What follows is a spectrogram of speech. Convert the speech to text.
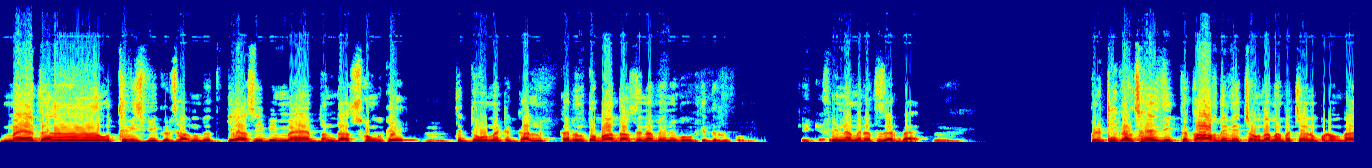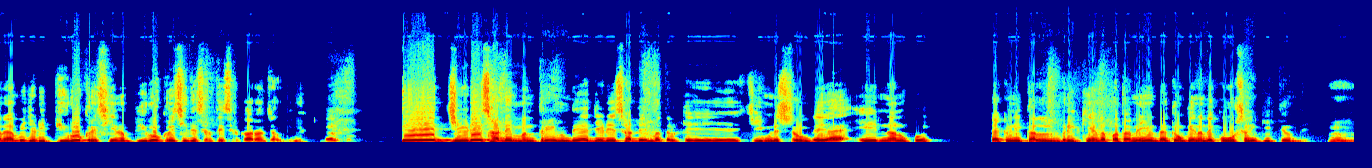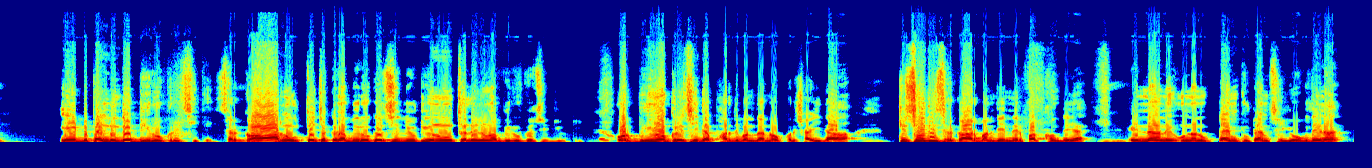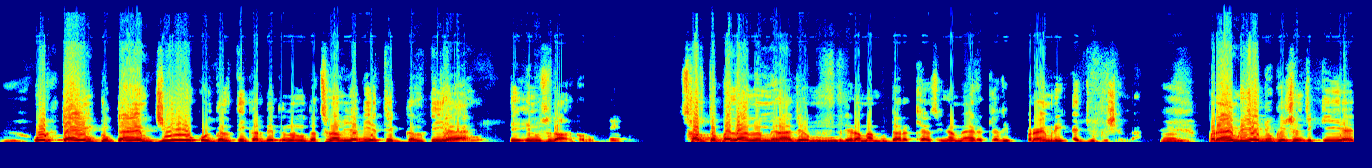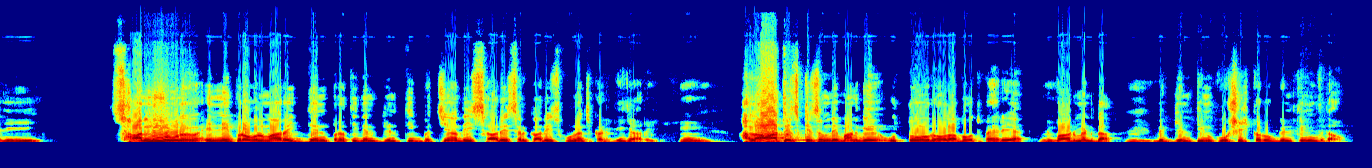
ਮੈਂ ਤਾਂ ਉੱਥੇ ਵੀ ਸਪੀਕਰ ਸਾਹਿਬ ਨੂੰ ਦੱਸ- ਕਿਹਾ ਸੀ ਵੀ ਮੈਂ ਬੰਦਾ ਸੁੰਘ ਕੇ ਤੇ 2 ਮਿੰਟ ਗੱਲ ਕਰਨ ਤੋਂ ਬਾਅਦ ਦੱਸ ਦੇਣਾ ਵੀ ਇਹਨੇ ਵੋਟ ਕਿੱਧਰ ਨੂੰ ਪਾਉਣੀ ਠੀਕ ਹੈ। ਇੰਨਾ ਮੇਰਾ ਤਜਰਬਾ ਹੈ। ਹੂੰ। ਪੋਲੀਟੀਕਲ ਸਾਇੰਸ ਦੀ ਕਿਤਾਬ ਦੇ ਵਿੱਚ ਆਉਂਦਾ ਮੈਂ ਬੱਚਿਆਂ ਨੂੰ ਪੜਾਉਂਦਾ ਰਿਹਾ ਵੀ ਜਿਹੜੀ ਬਿਊਰੋਕ੍ਰੇਸੀ ਹੈ ਨਾ ਬਿਊਰੋਕ੍ਰੇਸੀ ਦੇ ਸਿਰ ਤੇ ਸਰਕਾਰਾਂ ਚੱਲਦੀਆਂ। ਬਿਲਕੁਲ। ਤੇ ਜਿਹੜੇ ਸਾਡੇ ਮੰਤਰੀ ਹੁੰਦੇ ਆ ਜਿਹੜੇ ਸਾਡੇ ਮਤਲਬ ਕਿ ਚੀਫ ਮਿਨਿਸਟਰ ਹੁੰਦੇ ਆ ਇਹਨਾਂ ਨੂੰ ਕੋਈ ਟੈਕਨੀਕਲ ਬਰੀਕੀਆਂ ਦਾ ਪਤਾ ਨਹੀਂ ਹੁੰਦਾ ਕਿਉਂਕਿ ਇਹਨਾਂ ਦੇ ਕੋਰਸ ਨਹੀਂ ਕੀਤੇ ਹੁੰਦੇ। ਹੂੰ। ਇਹ ਡਿਪੈਂਡ ਹੁੰਦੇ ਬਿਊਰੋਕ੍ਰੇਸੀ ਤੇ। ਸਰਕਾਰ ਨੂੰ ਉੱਤੇ ਚੱਕਣਾ ਬਿਊਰੋਕ੍ਰੇਸੀ ਡਿਊਟੀ ਉਹਨੂੰ ਥੱਲੇ ਲਾਉਣਾ ਬਿਊਰੋਕ੍ਰੇਸੀ ਡਿਊਟੀ ਔਰ ਬਿਊਰੋਕ੍ਰੇਸੀ ਦਾ ਫਰਜ਼ ਬਣਦਾ ਨੌਕਰਸ਼ਾਹੀ ਦਾ। ਕਿਸੇ ਵੀ ਸਰਕਾਰ ਬਣ ਜੇ ਨਿਰਪੱਖ ਹੁੰਦੇ ਆ ਇਹਨਾਂ ਨੇ ਉਹਨਾਂ ਨੂੰ ਟਾਈਮ ਟੂ ਟਾਈਮ ਸਹਿਯੋਗ ਦੇਣਾ। ਔਰ ਟਾਈਮ ਟੂ ਟਾਈਮ ਜੇ ਉਹ ਕੋਈ ਗਲਤੀ ਕਰਦੇ ਤੇ ਉਹਨਾਂ ਨੂੰ ਦੱਸਣਾ ਵੀ ਹੈ ਵੀ ਇੱਥੇ ਗਲਤੀ ਹੈ ਤੇ ਇਹਨੂੰ ਸੁਧਾਰ ਕਰੋ। ਸਭ ਤੋਂ ਪਹਿਲਾਂ ਮੈਂ- ਮੇਰਾ ਜਿਹੜਾ ਮੈਂ ਮੁੱਦਾ ਰੱਖਿਆ ਸੀ ਨਾ ਮੈਂ ਰੱਖਿਆ ਸੀ ਪ੍ਰਾਇਮਰੀ ਐਜੂਕੇਸ਼ਨ ਦਾ। ਪ੍ਰਾਇਮਰੀ ਐਜੂਕੇਸ਼ਨ ਚ ਕੀ ਹੈ ਜੀ? ਸਾਨੂੰ ਹੁਣ ਇੰਨੀ ਪ੍ਰੋਬਲਮ ਆ ਰਹੀ ਦਿਨ ਪ੍ਰਤੀ ਦਿਨ ਗਿਣਤੀ ਬੱਚਿਆਂ ਦੀ ਸਾਰੇ ਸਰਕਾਰੀ ਸਕੂਲਾਂ ਚ ਘਟਦੀ ਜਾ ਰਹੀ ਹੈ। ਹਾਲਾਤ ਇਸ ਕਿਸਮ ਦੇ ਬਣ ਗਏ ਉੱਤੋਂ ਰੌਲਾ ਬਹੁਤ ਪੈ ਰਿਹਾ ਡਿਪਾਰਟਮੈਂਟ ਦਾ ਵੀ ਗਿਣਤੀ ਨੂੰ ਕੋਸ਼ਿਸ਼ ਕਰੋ ਗਿਣਤੀ ਨੂੰ ਵਧਾਓ।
